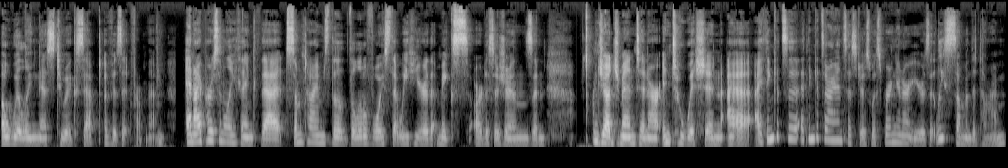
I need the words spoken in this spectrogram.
a willingness to accept a visit from them. And I personally think that sometimes the the little voice that we hear that makes our decisions and judgment and our intuition, I, I think it's a I think it's our ancestors whispering in our ears at least some of the time,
